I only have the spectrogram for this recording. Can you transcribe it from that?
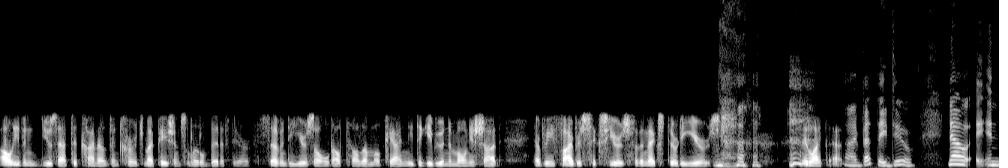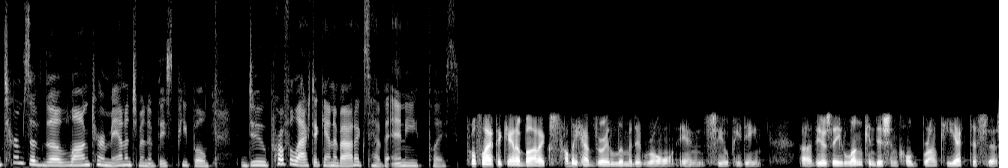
I'll even use that to kind of encourage my patients a little bit. If they're 70 years old, I'll tell them, okay, I need to give you a pneumonia shot every five or six years for the next 30 years. they like that. I bet they do. Now, in terms of the long term management of these people, do prophylactic antibiotics have any place? Prophylactic antibiotics probably have very limited role in COPD. Uh, there's a lung condition called bronchiectasis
